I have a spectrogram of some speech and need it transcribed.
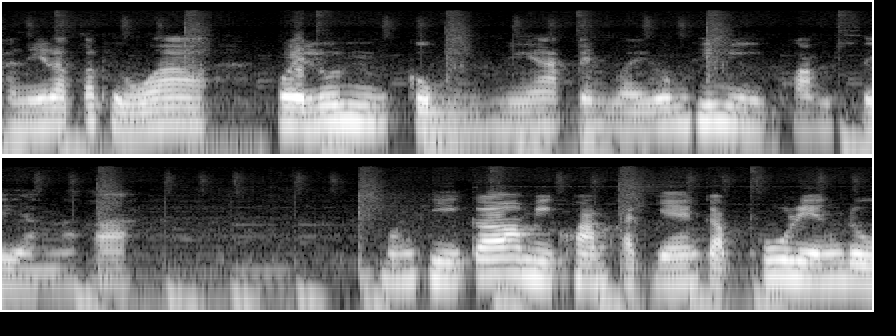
อันนี้เราก็ถือว่าวัยรุ่นกลุ่มนี้เป็นวัยรุ่นที่มีความเสี่ยงนะคะ บางทีก็มีความขัดแย้งกับผู้เลี้ยงดู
